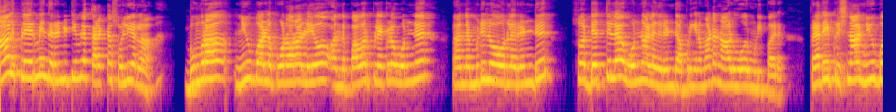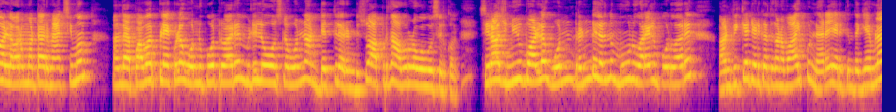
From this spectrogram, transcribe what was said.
நாலு பிளேயருமே இந்த ரெண்டு டீமில் கரெக்டாக சொல்லிடலாம் பும்ரா நியூ பாலில் போடுறாரோ இல்லையோ? அந்த பவர் பிளேக்குள்ளே ஒன்று அந்த மிடில் ஓவரில் ரெண்டு. ஸோ டெத்தில் ஒன்று அல்லது ரெண்டு அப்படிங்கிற மாட்டம் நாலு ஓவர் முடிப்பார். பிரதீப் கிருஷ்ணா நியூ பாலில் வர மாட்டார் மேக்ஸிமம் அந்த பவர் பிளேக்குள்ளே ஒன்று போட்டுருவார் மிடில் ஓவர்ஸில் ஒன்று அண்ட் டெத்தில் ரெண்டு. ஸோ அப்படி தான் அவரோட ஓவர்ஸ் இருக்கும். சிராஜ் நியூ பாலில் ஒன் ரெண்டுலேருந்து மூணு வரையிலும் போடுவார். அண்ட் விக்கெட் எடுக்கிறதுக்கான வாய்ப்பு நிறைய இருக்குது இந்த கேமில்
